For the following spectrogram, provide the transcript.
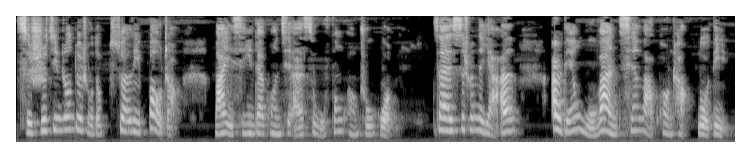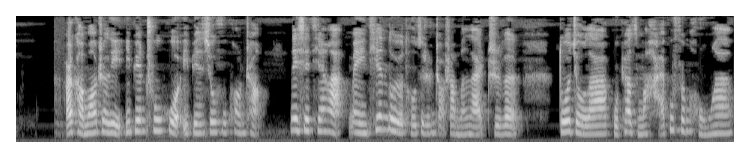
此时，竞争对手的算力暴涨，蚂蚁新一代矿机 S 五疯狂出货，在四川的雅安，二点五万千瓦矿场落地。而烤猫这里一边出货一边修复矿场，那些天啊，每天都有投资人找上门来质问：多久了？股票怎么还不分红啊？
